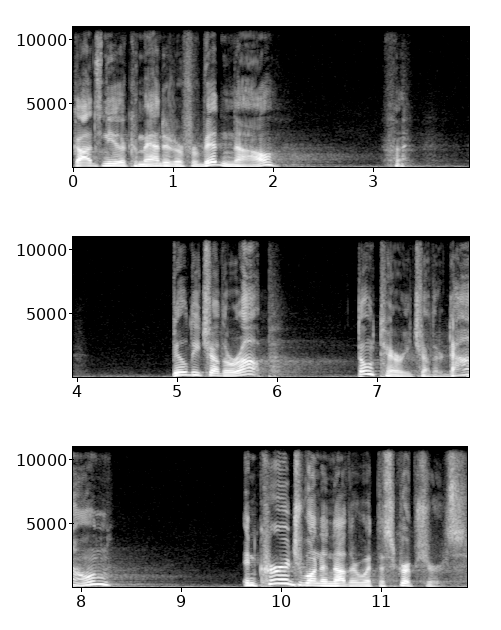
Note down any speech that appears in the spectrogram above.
God's neither commanded or forbidden now. Build each other up. Don't tear each other down. Encourage one another with the scriptures.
